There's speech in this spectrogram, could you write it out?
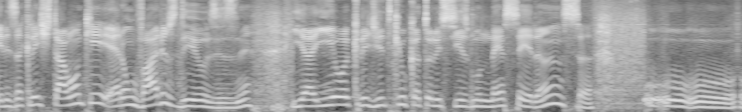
Eles acreditavam que eram vários deuses, né? E aí eu acredito que o catolicismo nessa herança, o, o,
